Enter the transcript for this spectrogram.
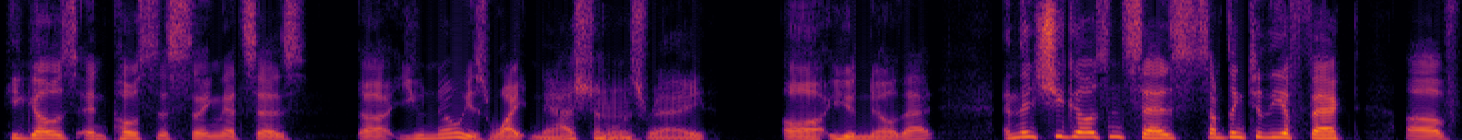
he goes and posts this thing that says, uh, "You know he's white nationalist, right? Uh, you know that." And then she goes and says something to the effect of,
